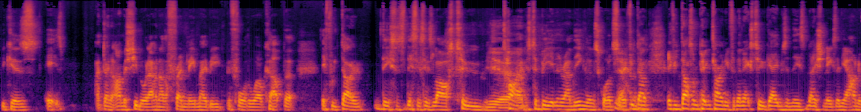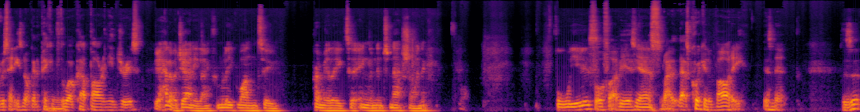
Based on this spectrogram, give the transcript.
because it's I don't know. I'm assuming we'll have another friendly maybe before the World Cup, but if we don't, this is this is his last two Yeah. times to be in and around the England squad. So if he does, if he doesn't pick Toney for the next two games in these nation leagues, then yeah, hundred percent he's not going to pick him for the mm. World Cup, barring injuries. Yeah, hell of a journey though, from League One to Premier League to England International in four years. Four or five years, yeah, that's, like, that's quicker than Vardy, isn't it? Is it?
